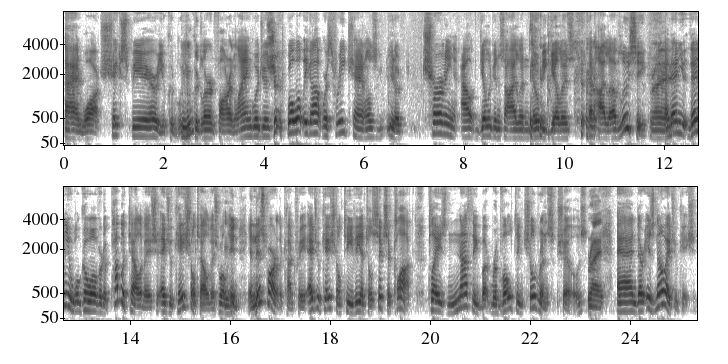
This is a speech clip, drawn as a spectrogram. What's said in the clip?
and watch Shakespeare. You could you could learn foreign languages. Mm-hmm. Sure. Well, what we got were three channels. You know. Churning out Gilligan's Island, Dobie Gillis, and I Love Lucy, Right. and then you then you will go over to public television, educational television. Well, mm-hmm. in in this part of the country, educational TV until six o'clock plays nothing but revolting children's shows. Right. And there is no education.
